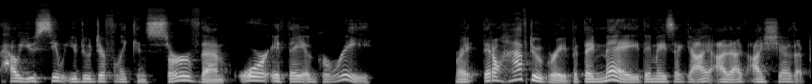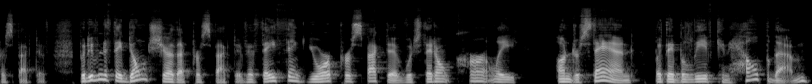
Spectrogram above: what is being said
how you see what you do differently can serve them or if they agree right? They don't have to agree, but they may. They may say, "Yeah, I, I, I share that perspective." But even if they don't share that perspective, if they think your perspective, which they don't currently understand, but they believe can help them,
